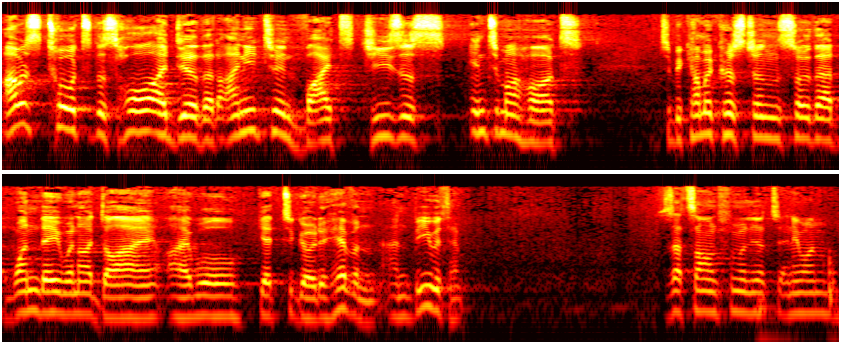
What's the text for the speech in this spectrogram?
I was taught this whole idea that I need to invite Jesus into my heart to become a Christian so that one day when I die, I will get to go to heaven and be with him. Does that sound familiar to anyone?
